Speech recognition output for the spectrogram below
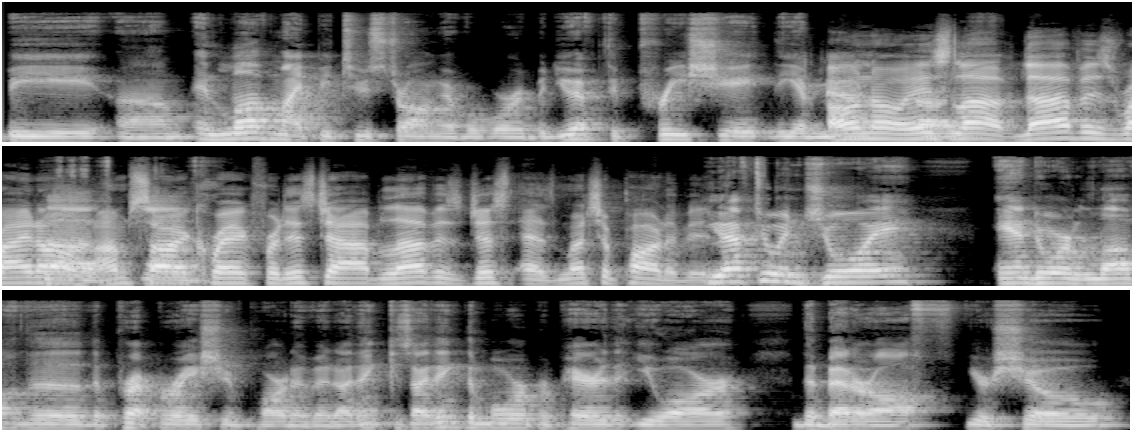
be um, and love might be too strong of a word, but you have to appreciate the amount. Oh no, it's love. Love is right love, on. I'm sorry, love. Craig, for this job. Love is just as much a part of it. You have to enjoy and or love the the preparation part of it. I think because I think the more prepared that you are, the better off your show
